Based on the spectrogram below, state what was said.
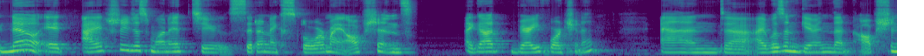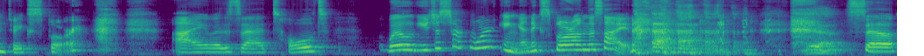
No, it. I actually just wanted to sit and explore my options. I got very fortunate, and uh, I wasn't given that option to explore. I was uh, told, "Well, you just start working and explore on the side." yeah. So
